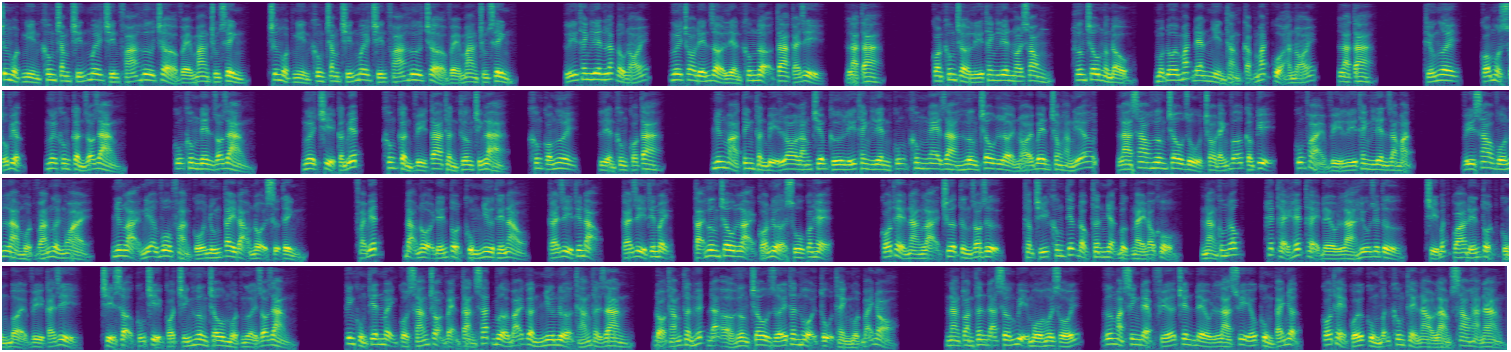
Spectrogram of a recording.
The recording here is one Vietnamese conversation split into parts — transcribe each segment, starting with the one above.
Chương 1099 phá hư trở về mang chúng sinh, chương 1099 phá hư trở về mang chúng sinh. Lý Thanh Liên lắc đầu nói, ngươi cho đến giờ liền không nợ ta cái gì, là ta. Còn không chờ Lý Thanh Liên nói xong, Hương Châu ngẩng đầu, một đôi mắt đen nhìn thẳng cặp mắt của hắn nói, là ta. Thiếu ngươi, có một số việc, ngươi không cần rõ ràng, cũng không nên rõ ràng. Ngươi chỉ cần biết, không cần vì ta thần thương chính là, không có ngươi, liền không có ta. Nhưng mà tinh thần bị lo lắng chiếm cứ Lý Thanh Liên cũng không nghe ra Hương Châu lời nói bên trong hàng nghĩa, là sao Hương Châu dù cho đánh vỡ cấm kỵ, cũng phải vì Lý Thanh Liên ra mặt vì sao vốn là một ván người ngoài, nhưng lại nghĩa vô phản cố nhúng tay đạo nội sự tình? Phải biết, đạo nội đến tột cùng như thế nào, cái gì thiên đạo, cái gì thiên mệnh, tại hương châu lại có nửa xu quan hệ. Có thể nàng lại chưa từng do dự, thậm chí không tiếp độc thân nhận bực này đau khổ, nàng không đốc, hết thể hết thể đều là hữu duy tử, chỉ bất quá đến tột cùng bởi vì cái gì, chỉ sợ cũng chỉ có chính hương châu một người rõ ràng. Kinh khủng thiên mệnh của sáng trọn vẹn tàn sát bừa bãi gần như nửa tháng thời gian, đỏ thám thân huyết đã ở hương châu dưới thân hội tụ thành một bãi nhỏ nàng toàn thân đã sớm bị mồ hôi xối, gương mặt xinh đẹp phía trên đều là suy yếu cùng tái nhợt, có thể cuối cùng vẫn không thể nào làm sao hạ nàng.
